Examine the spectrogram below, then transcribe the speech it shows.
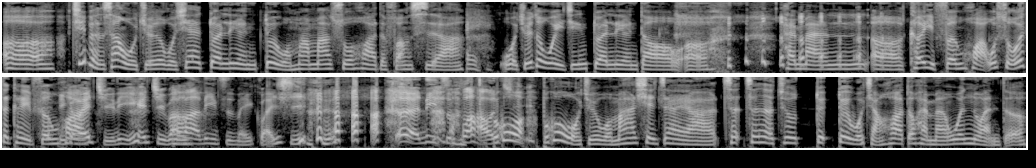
呃，基本上我觉得我现在锻炼对我妈妈说话的方式啊，我觉得我已经锻炼到呃，还蛮呃可以分化。我所谓的可以分化，你举例，因为举妈妈的例子没关系，个人例子不好。不过不过，我觉得我妈现在啊，真真的就对对我讲话都还蛮温暖的。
